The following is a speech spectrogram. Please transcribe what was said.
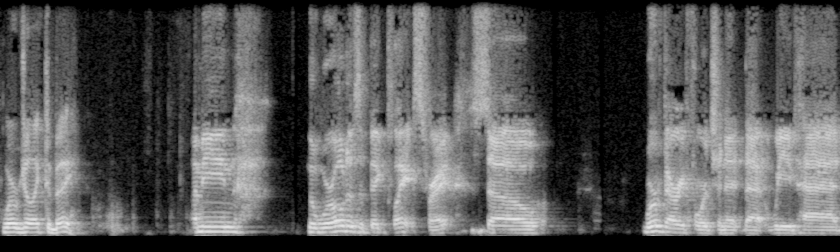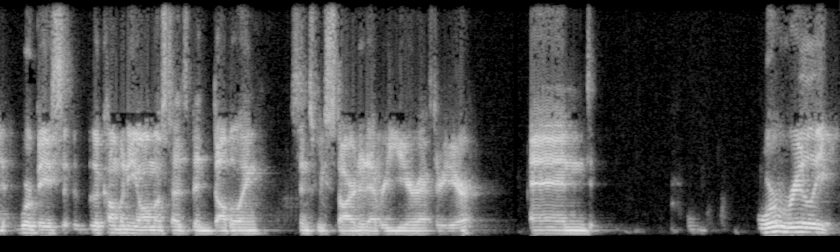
Where would you like to be? I mean, the world is a big place, right? So we're very fortunate that we've had we're basic the company almost has been doubling since we started every year after year. And we're really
